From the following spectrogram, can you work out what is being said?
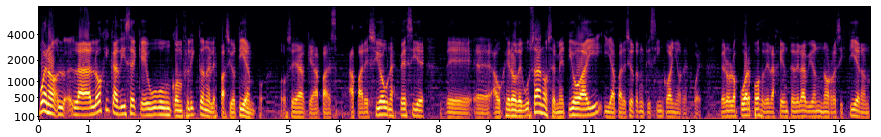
Bueno, la lógica dice que hubo un conflicto en el espacio-tiempo. O sea que apareció una especie de eh, agujero de gusano, se metió ahí y apareció 35 años después. Pero los cuerpos de la gente del avión no resistieron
